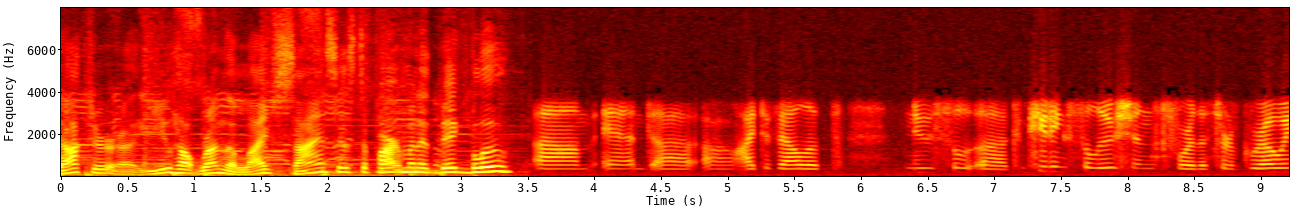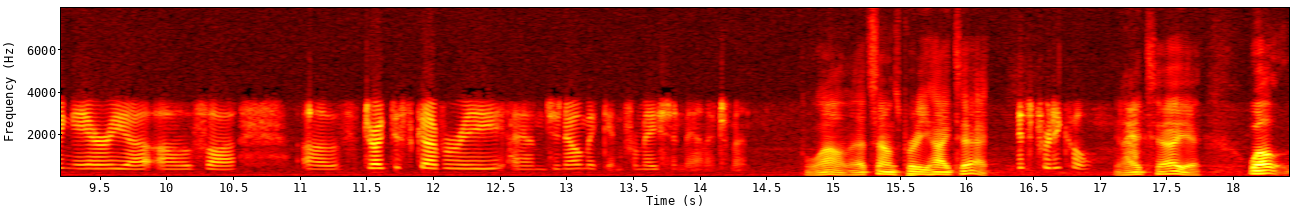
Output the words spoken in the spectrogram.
Doctor, uh, you help run the Life Sciences Department at Big Blue? um, and uh, uh, I developed new sol- uh, computing solutions for the sort of growing area of uh, of drug discovery and genomic information management. Wow, that sounds pretty high tech. It's pretty cool. I tell you. Well,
